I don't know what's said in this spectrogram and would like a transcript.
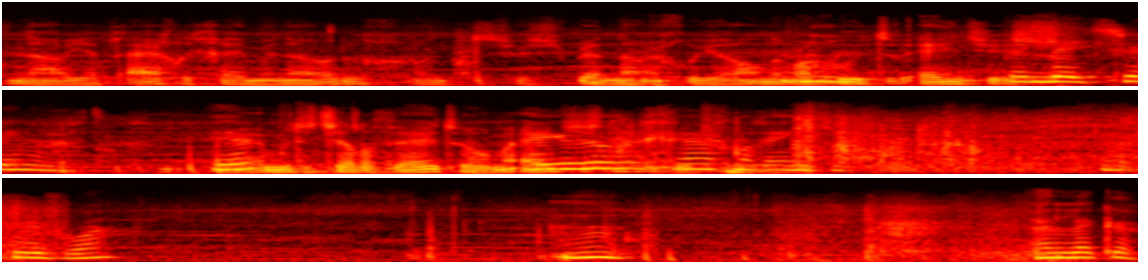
Nou, je hebt eigenlijk geen meer nodig, want dus je bent nou in goede handen. Maar Mm. goed, eentje Ik ben is... een beetje zenuwachtig. Ja? Je moet het zelf weten hoor, maar ik eentje wil is er graag nog eentje. Even hoor. Mm. Lekker.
